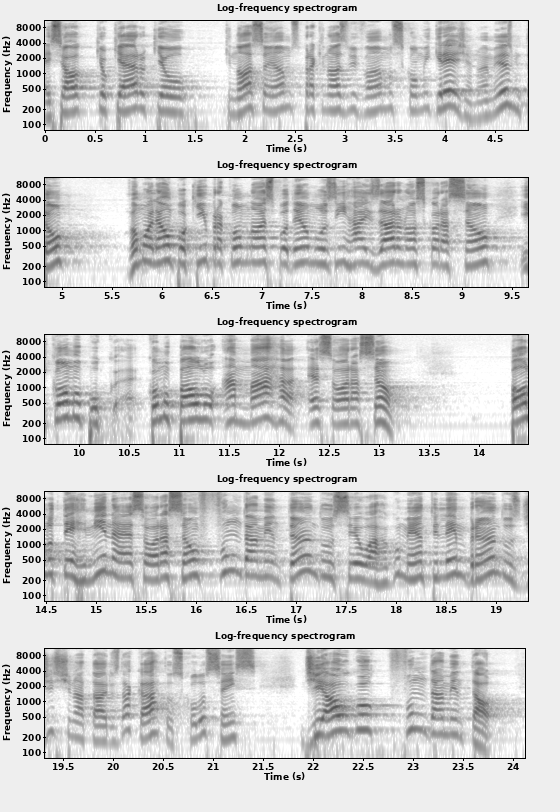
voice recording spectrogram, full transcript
Isso é algo que eu quero que, eu, que nós sonhamos para que nós vivamos como igreja, não é mesmo? Então, vamos olhar um pouquinho para como nós podemos enraizar o nosso coração e como, como Paulo amarra essa oração. Paulo termina essa oração fundamentando o seu argumento e lembrando os destinatários da carta, os colossenses, de algo fundamental.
